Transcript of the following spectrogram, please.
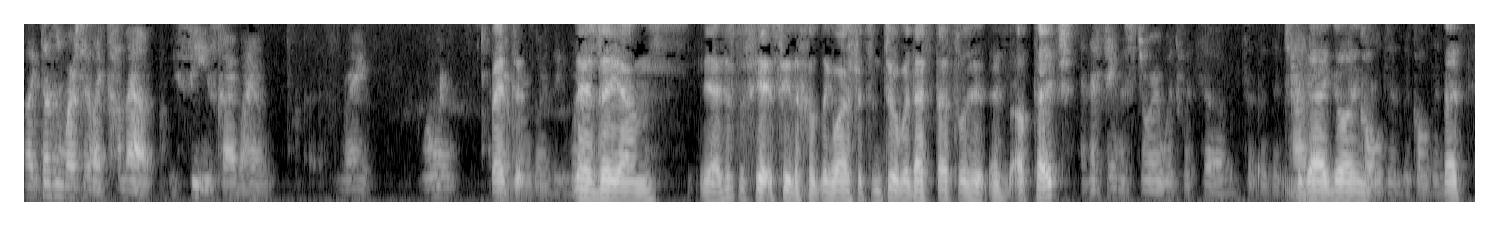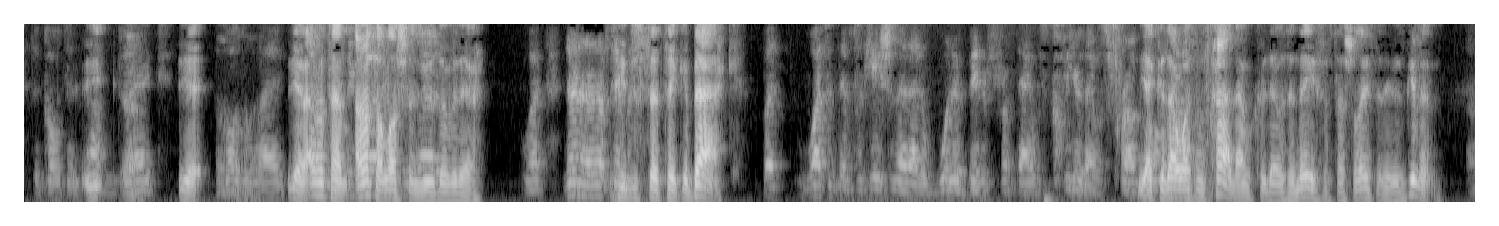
like doesn't Gemara say like come out? We see Sky by him, right? Where, Right, there's a um yeah, just to see, see the the Gemara fits into, but that's that's what it is uptage. and that famous story with with um, the the, the, The guy going- the golden the golden Right. the golden You- um, leg Yeah, golden leg. yeah. I don't have to, I don't have to lashon used over there. What? No, no, no. no I'm He saying, just said take it back. but wasn't the implication that, that it would have been from that it was clear that it was from? Yeah, because that wasn't schar. That that was a nace, a special nace that he was given. Oh,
